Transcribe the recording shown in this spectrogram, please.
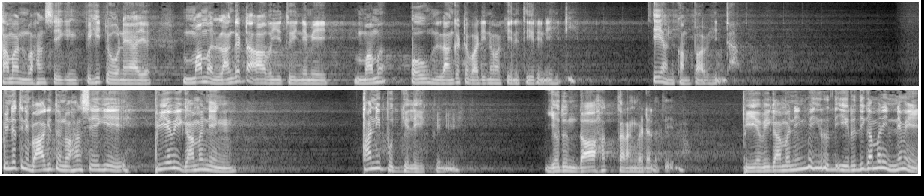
තමන් වහන්සේකින් පිහිට ඕනෑ අය මම ළඟට ආව යුතුයි නෙමේ මම ඔවුන් ළඟට වඩිනවා කියන තීරණය හිටිය. ඒ අනුකම්පාව හින්දා. පිනතිනි භාගිතුන් වහන්සේගේ පියවි ගමනෙන් තනි පුද්ගලයෙක් වෙනුවේ. යොදුන් දාහක් තරං වැඩල තියෙනවා. පියවි ගමනින්ම ඉරදි ඉරදි ගමනින් නෙමේ.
